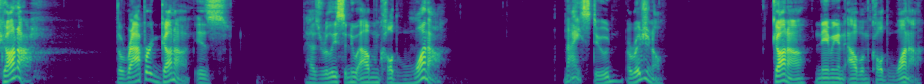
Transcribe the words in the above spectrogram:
Gunna, the rapper Gunna is has released a new album called Wanna. Nice, dude. Original. Gunna naming an album called Wanna.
